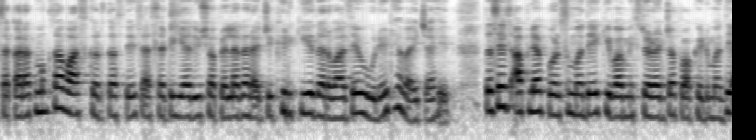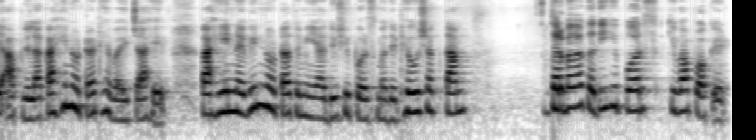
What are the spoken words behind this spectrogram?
सकारात्मकता वास करत असते. त्यासाठी या दिवशी आपल्याला घराची खिडकी दरवाजे उघडे ठेवायचे आहेत. तसेच आपल्या पर्समध्ये किंवा मिस्टरांच्या पॉकेटमध्ये आपल्याला काही नोटा ठेवायच्या आहेत. काही नवीन नोटा तुम्ही या दिवशी पर्समध्ये ठेवू शकता. तर बघा कधीही पर्स किंवा पॉकेट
